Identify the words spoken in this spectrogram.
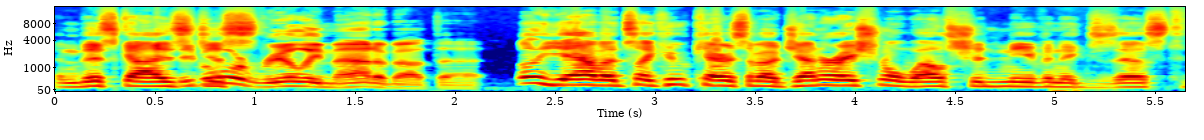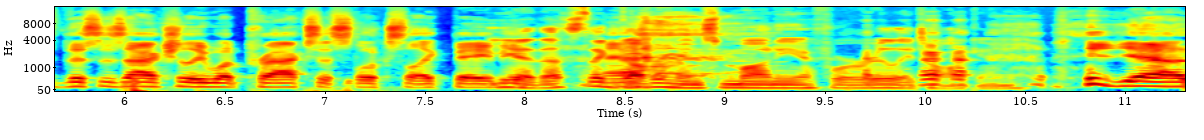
and this guy's People just were really mad about that. well, yeah, but it's like, who cares about generational wealth? Shouldn't even exist. This is actually what praxis looks like, baby. Yeah, that's the government's money if we're really talking. yeah.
